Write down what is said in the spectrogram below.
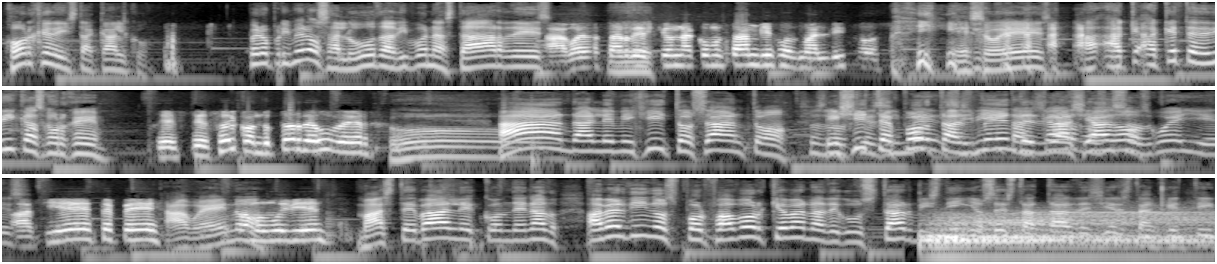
Jorge de Iztacalco. Pero primero saluda, di buenas tardes. Ah, buenas tardes, Eh, ¿qué onda? ¿Cómo están, viejos malditos? eso es. ¿A, a qué- a qué te dedicas, Jorge? Este, soy conductor de Uber. Oh. Ándale, mijito santo. Esos Y si te portas se bien, inventan cargos, desgraciado. esos güeyes. Así es, Pepe. Ah, bueno. Estamos muy bien. Más te vale, condenado. A ver, dinos, por favor, ¿qué van a degustar mis niños esta tarde, si eres tan gentil?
